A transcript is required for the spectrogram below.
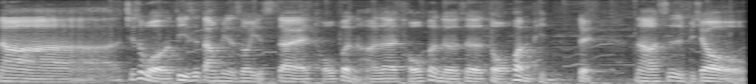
那其实我第一次当面的时候也是在投份啊，在投份的这斗换品，对，那是比较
